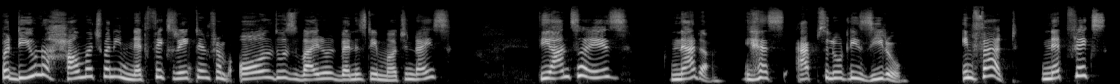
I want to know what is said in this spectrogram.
But do you know how much money Netflix raked in from all those viral Wednesday merchandise? The answer is nada. Yes, absolutely zero. In fact, Netflix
